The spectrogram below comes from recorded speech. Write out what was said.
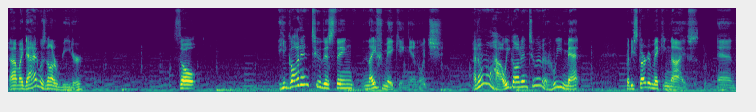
Uh, my dad was not a reader, so he got into this thing, knife making, in which I don't know how he got into it or who he met, but he started making knives, and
